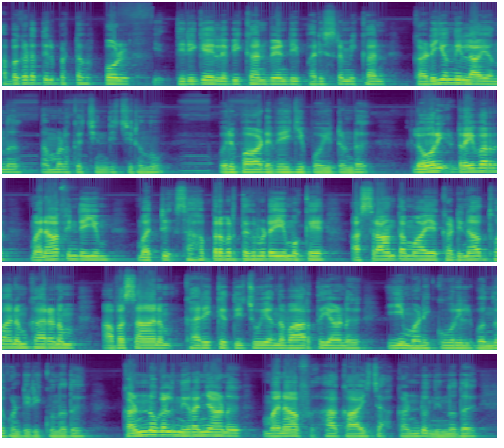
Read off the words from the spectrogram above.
അപകടത്തിൽപ്പെട്ടപ്പോൾ തിരികെ ലഭിക്കാൻ വേണ്ടി പരിശ്രമിക്കാൻ കഴിയുന്നില്ല എന്ന് നമ്മളൊക്കെ ചിന്തിച്ചിരുന്നു. ഒരുപാട് വൈകിപ്പോയിട്ടുണ്ട്. ലോറി ഡ്രൈവർ മനാഫിന്റെയും മറ്റ് സഹപ്രവർത്തകരുടെയും ഒക്കെ അശ്രാന്തമായ കഠിനാധ്വാനം കാരണം അവസാനം കരയ്ക്കെത്തിച്ചു എന്ന വാർത്തയാണ് ഈ മണിക്കൂറിൽ വന്നുകൊണ്ടിരിക്കുന്നത്. കണ്ണുകൾ നിറഞ്ഞാണ് മനാഫ് ആ കാഴ്ച കണ്ടു നിന്നത്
